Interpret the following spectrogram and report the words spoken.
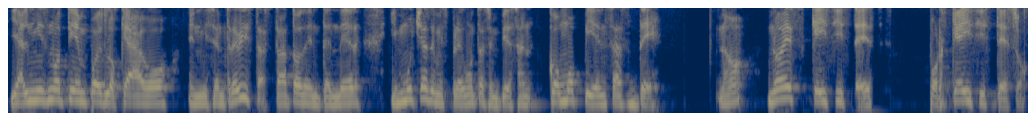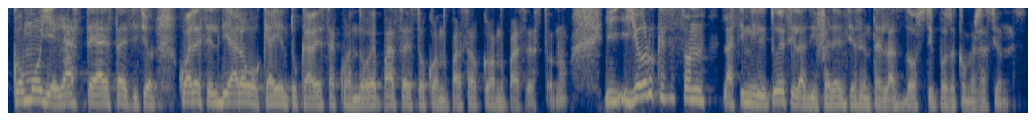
Y al mismo tiempo es lo que hago en mis entrevistas. Trato de entender y muchas de mis preguntas empiezan, ¿cómo piensas de? ¿No? No es qué hiciste, es ¿Por qué hiciste eso? ¿Cómo llegaste a esta decisión? ¿Cuál es el diálogo que hay en tu cabeza cuando pasa esto, cuando pasa, cuando pasa esto? ¿no? Y, y yo creo que esas son las similitudes y las diferencias entre las dos tipos de conversaciones.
